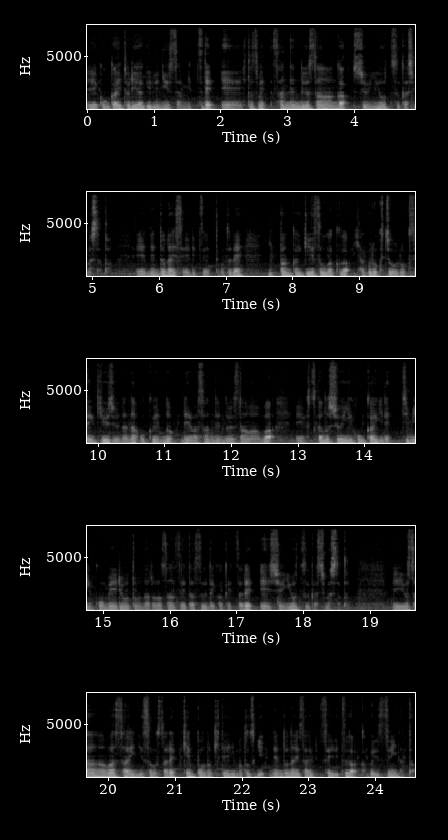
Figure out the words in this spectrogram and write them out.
えー、今回取り上げるニュースは3つで、えー、1つ目3年度予算案が衆院を通過しましたと、え、年度内成立へってことで一般会計総額が106兆6097億円の令和3年度予算案は、えー、2日の衆院本会議で自民公明両党などの賛成多数で可決され、えー、衆院を通過しましたと。え予算案は参院に送され憲法の規定に基づき年度内成立が確実になった、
